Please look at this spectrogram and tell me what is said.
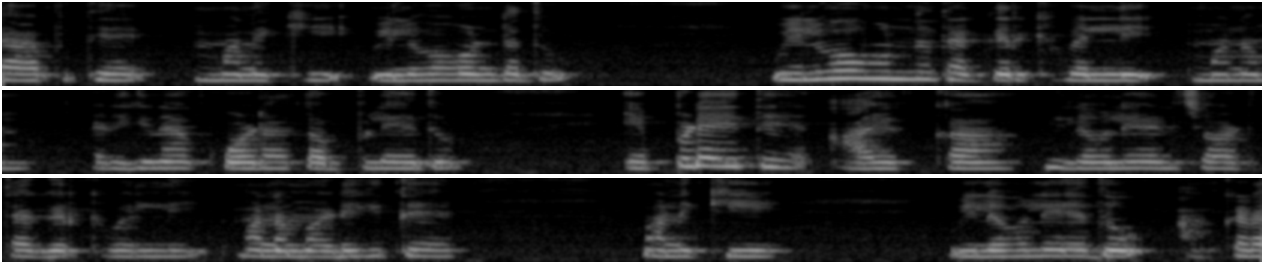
చాపితే మనకి విలువ ఉండదు. విలువ ఉన్న దగ్గరికి వెళ్ళి మనం అడిగినా కూడా తప్పులేదు ఎప్పుడైతే ఆ యొక్క విలువలేని చోట దగ్గరికి వెళ్ళి మనం అడిగితే మనకి విలువ లేదు అక్కడ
